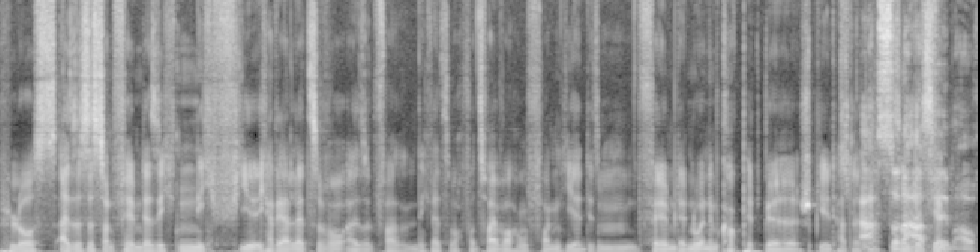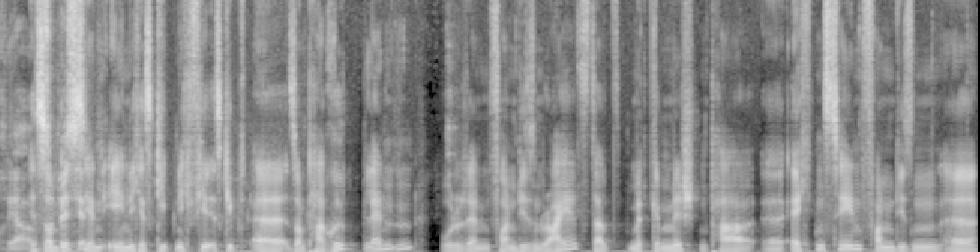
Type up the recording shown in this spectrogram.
Plus, also es ist so ein Film, der sich nicht viel. Ich hatte ja letzte Woche, also vor, nicht letzte Woche, vor zwei Wochen von hier diesem Film, der nur in einem Cockpit gespielt hatte. Ach, so, So eine ein Art bisschen- Film auch, ja. ist so ein bisschen, ähnlich. Es gibt nicht viel. Es gibt äh, so ein paar Rückblenden, wo du dann von diesen Riots, da mit gemischt ein paar äh, echten Szenen von diesen äh,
